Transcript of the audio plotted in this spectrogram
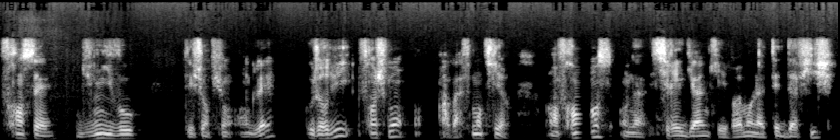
français du niveau des champions anglais, aujourd'hui, franchement, on va se mentir. En France, on a Cyril Gann qui est vraiment la tête d'affiche,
